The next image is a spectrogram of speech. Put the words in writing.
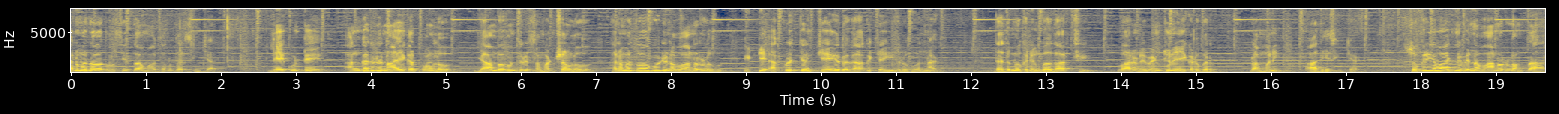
హనుమదాదులు సీతామాతను దర్శించారు లేకుంటే అంగదుడి నాయకత్వంలో జాంబవంతుడి సమక్షంలో హనుమతో కూడిన వానరులు ఇట్టి అకృత్యం చేయరుగాక చెయ్యరు అన్నాడు. దదుముఖుని బదార్చి వారిని వెంటనే ఇక్కడకు రమ్మని ఆదేశించాడు. సుగ్రీవాజ్ఞ విన్న వానరులంతా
